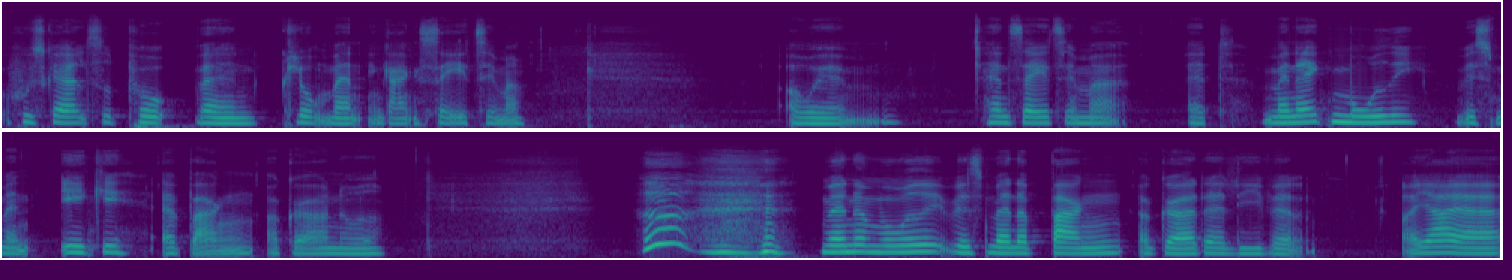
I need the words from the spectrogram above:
husker jeg altid på, hvad en klog mand engang sagde til mig. Og øh, han sagde til mig, at man er ikke modig, hvis man ikke er bange at gøre noget. man er modig, hvis man er bange at gøre det alligevel. Og jeg er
